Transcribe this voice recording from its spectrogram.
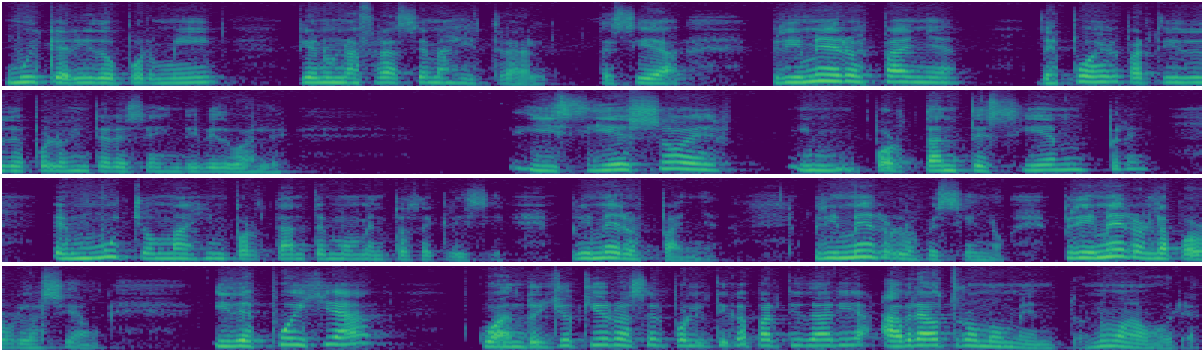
muy querido por mí, tiene una frase magistral. Decía, primero España, después el partido y después los intereses individuales. Y si eso es importante siempre, es mucho más importante en momentos de crisis. Primero España, primero los vecinos, primero la población. Y después ya, cuando yo quiero hacer política partidaria, habrá otro momento, no ahora.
